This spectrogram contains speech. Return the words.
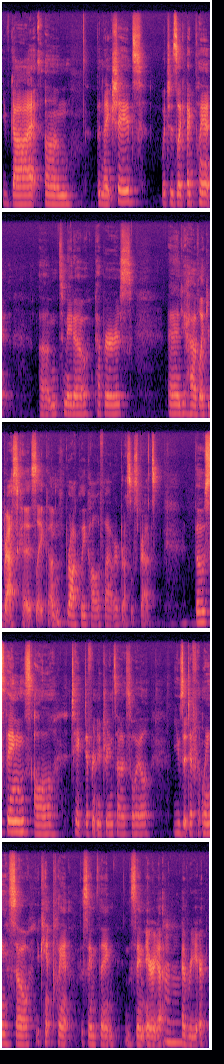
You've got um, the nightshades, which is like eggplant, um, tomato, peppers, and you have like your brassicas, like um, broccoli, cauliflower, Brussels sprouts. Those things all take different nutrients out of soil, use it differently, so you can't plant the same thing in the same area every year.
